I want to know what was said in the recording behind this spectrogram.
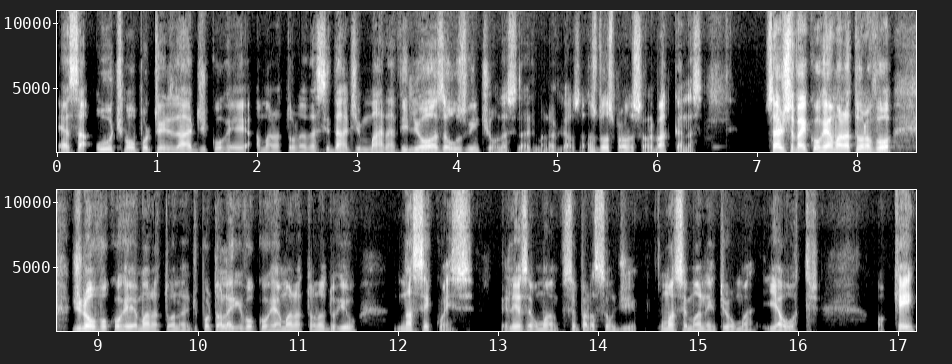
essa última oportunidade de correr a maratona da Cidade Maravilhosa, os 21 da Cidade Maravilhosa. As duas provas são bacanas. Sérgio, você vai correr a maratona? Vou. De novo, vou correr a maratona de Porto Alegre, vou correr a maratona do Rio na sequência. Beleza? É uma separação de uma semana entre uma e a outra. Ok?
